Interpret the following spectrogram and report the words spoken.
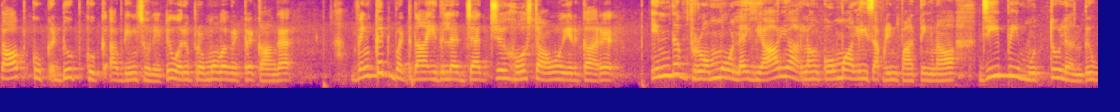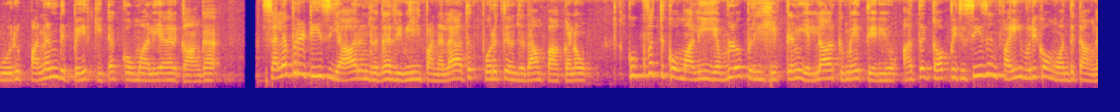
டாப் குக் டூப் குக் அப்படின்னு சொல்லிட்டு ஒரு ப்ரொமோவை விட்டுருக்காங்க. வெங்கட் பட் தான் இதில் ஜட்ஜு ஹோஸ்டாகவும் இருக்கார். இந்த ப்ரொமோவில் யார் யாரெல்லாம் கோமாளிஸ் அப்படின்னு பார்த்தீங்கன்னா ஜிபி முத்துலேருந்து ஒரு பன்னெண்டு பேர்கிட்ட கோமாளியாக இருக்காங்க. செலப்ரிட்டிஸ் யாருன்றதை ரிவீல் பண்ணலை. அதை பொறுத்து இருந்து தான் பார்க்கணும். குக் வித் கோமாளி எவ்வளோ பெரிய ஹிட்டுன்னு எல்லாருக்குமே தெரியும். அதை காப்பிச்சு சீசன் ஃபைவ் வரைக்கும் அவங்க வந்துட்டாங்க.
